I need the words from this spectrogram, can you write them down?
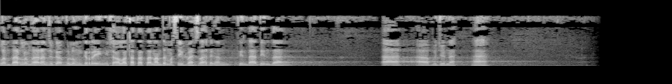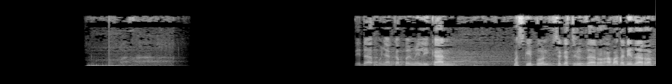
Lembar-lembaran juga belum kering. Insya Allah catatan nanti masih basah dengan tinta-tinta. Ah, ah Bu Juna. Ah. Tidak punya kepemilikan Meskipun sekecil darah. Apa tadi darah?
